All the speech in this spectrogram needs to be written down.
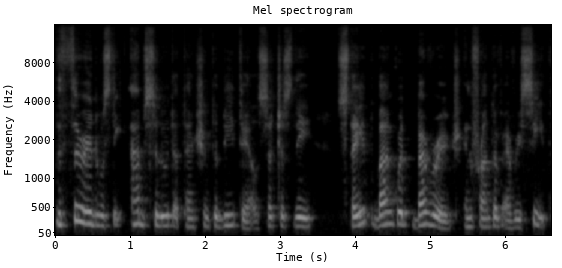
The third was the absolute attention to detail, such as the state banquet beverage in front of every seat,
